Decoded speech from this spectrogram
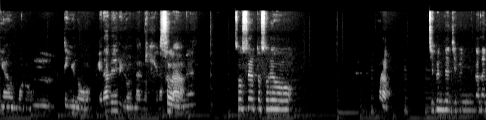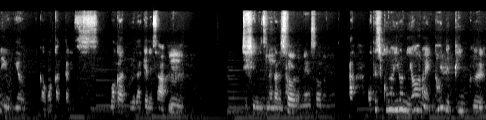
似合うものっうん。ていうのを選べるようになるわけだそうからだね。そうするとそれをほら自分で自分が何を似合うか分かったりす分かるだけでさうん、自信につながるじゃん。そうだね、そうだね。私この色似合わない。なんでピンク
